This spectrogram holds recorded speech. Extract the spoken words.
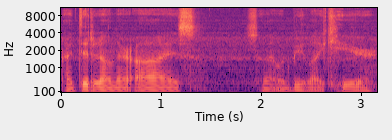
I did it on their eyes. So that would be like here.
